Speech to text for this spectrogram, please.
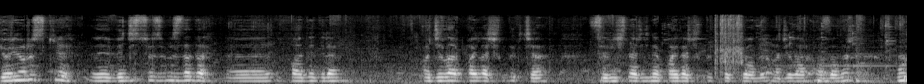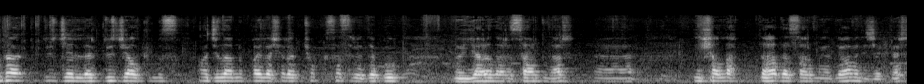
Görüyoruz ki e, veciz sözümüzde de e, ifade edilen acılar paylaşıldıkça, sevinçler yine paylaşıldıkça çoğalır, acılar azalır. Burada Düzceliler, Düzce halkımız acılarını paylaşarak çok kısa sürede bu e, yaraları sardılar. E, İnşallah daha da sarmaya devam edecekler.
